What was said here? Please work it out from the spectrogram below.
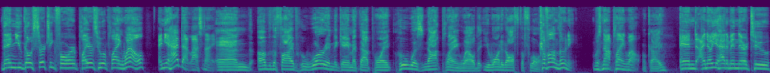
then you go searching for players who are playing well, and you had that last night. And of the five who were in the game at that point, who was not playing well that you wanted off the floor? Kevon Looney was not playing well. Okay. And I know you had him in there to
